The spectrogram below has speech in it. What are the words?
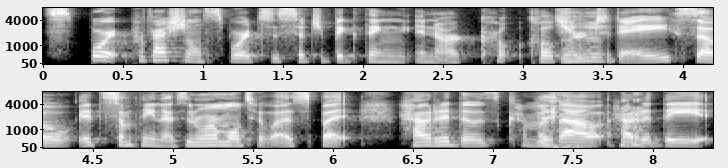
sport professional sports is such a big thing in our cu- culture Mhm. today so it's something that's normal to us but how did those come about how did they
